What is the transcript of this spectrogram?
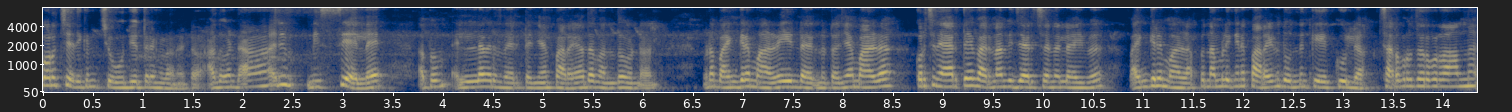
കുറച്ചധികം ചോദ്യോത്തരങ്ങളാണ് കേട്ടോ. അതുകൊണ്ട് ആരും മിസ് ചെയ്യല്ലേ? അപ്പം എല്ലാവരും വരട്ടെ. ഞാൻ പറയാതെ വന്നതുകൊണ്ടാണ്. ഇവിടെ ഭയങ്കര മഴയുണ്ടായിരുന്നു കേട്ടോ. ഞാൻ മഴ കുറച്ച് നേരത്തെ വരണം വിചാരിച്ചാണ് ലൈവ് ഭയങ്കര മഴ. അപ്പം നമ്മളിങ്ങനെ പറയുന്നതൊന്നും കേൾക്കില്ല ചെറുപുറ ചെറുപുറാന്ന്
